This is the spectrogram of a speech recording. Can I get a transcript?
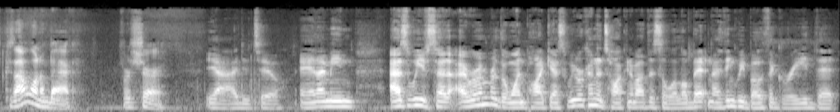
Because I want them back, for sure. Yeah, I do too. And I mean, as we've said, I remember the one podcast we were kind of talking about this a little bit, and I think we both agreed that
